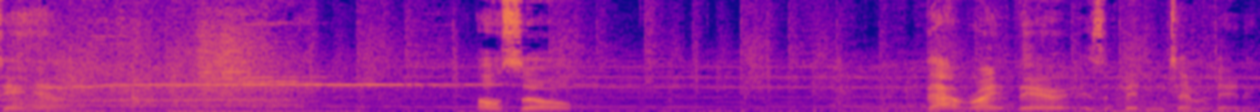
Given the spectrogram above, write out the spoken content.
damn. Also, that right there is a bit intimidating.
